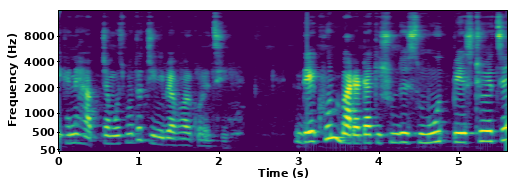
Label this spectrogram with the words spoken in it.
এখানে হাফ চামচ মতো চিনি ব্যবহার করেছি। দেখুন বাটাটা কি সুন্দর স্মুথ পেস্ট হয়েছে।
